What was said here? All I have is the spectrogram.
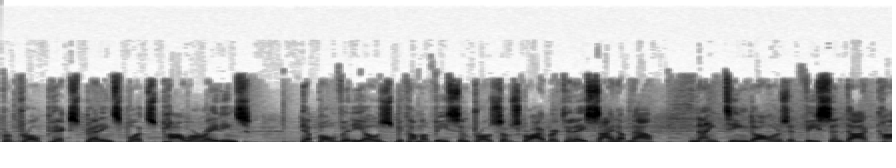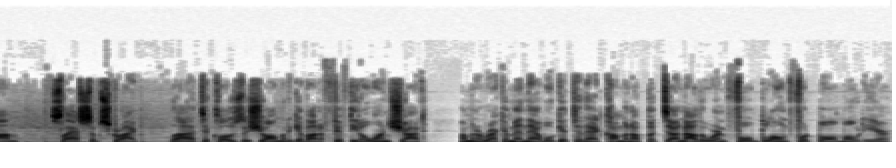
for pro picks, betting splits, power ratings, Hippo videos. Become a VSiN Pro subscriber today. Sign up now. $19 at VSiN.com slash subscribe. Uh, to close the show, I'm going to give out a 50 to 1 shot. I'm going to recommend that. We'll get to that coming up. But uh, now that we're in full blown football mode here,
